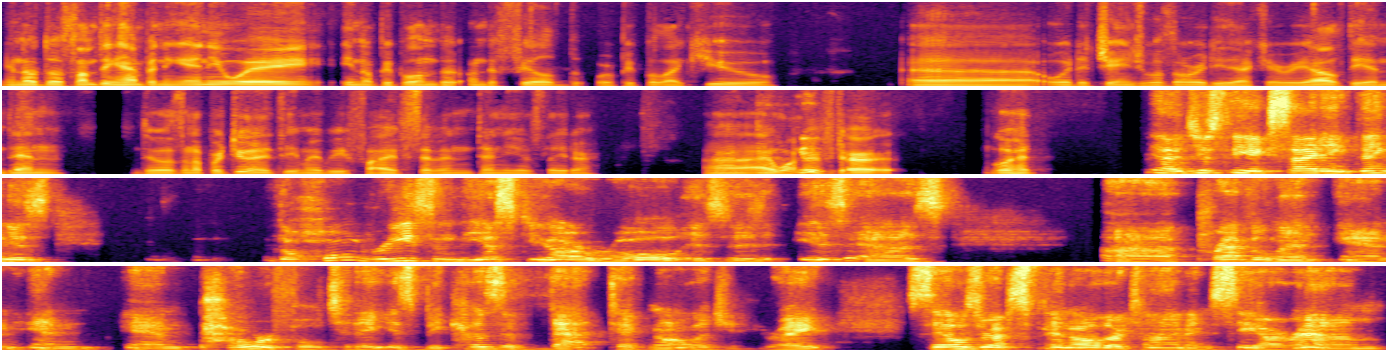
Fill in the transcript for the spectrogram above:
you know there's something happening anyway you know people on the on the field were people like you uh where the change was already like a reality. And then there was an opportunity maybe five seven ten years later. Uh, i wonder if there go ahead. Yeah just the exciting thing is the whole reason the sdr role is is, is as uh, prevalent and and and powerful today is because of that technology right? Sales reps spend all their time in crm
